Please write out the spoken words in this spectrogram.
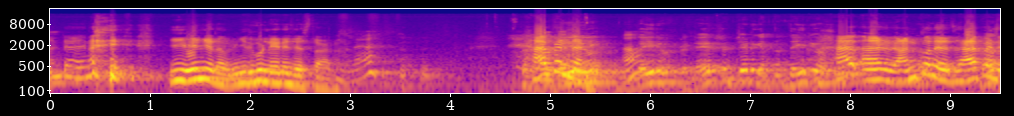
అంటే ఆయన "ఈ ఏం చేద్దాం? ఇది కూడా నేనే చేస్తాను హ్యాపెండ్ అండి. అనుకోలేదు. హ్యాపెండ్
